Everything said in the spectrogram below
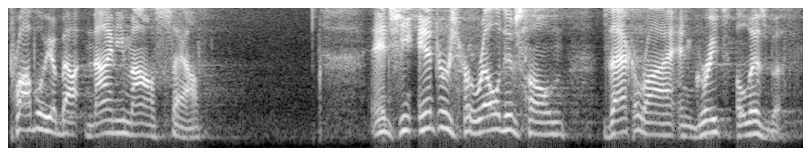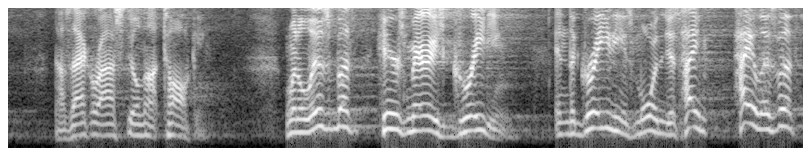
probably about 90 miles south. And she enters her relative's home, Zachariah, and greets Elizabeth. Now, Zachariah is still not talking. When Elizabeth hears Mary's greeting, and the greeting is more than just, hey, hey, Elizabeth,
